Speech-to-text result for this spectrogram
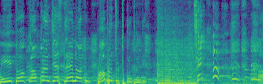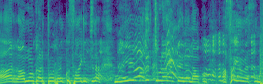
నీతో కాపురం చేస్తే నాకు పాపం చుట్టుకుంటుంది. ఆ రాము గారితో రంకు సాగించిన నీ మగ చూడాలంటేనే నాకు అసహ్యం వేస్తుంది.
